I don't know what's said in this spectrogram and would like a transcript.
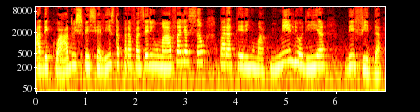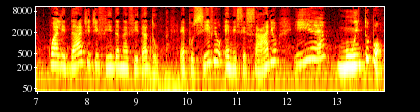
adequado, especialista, para fazerem uma avaliação, para terem uma melhoria de vida, qualidade de vida na vida adulta. É possível, é necessário e é muito bom.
